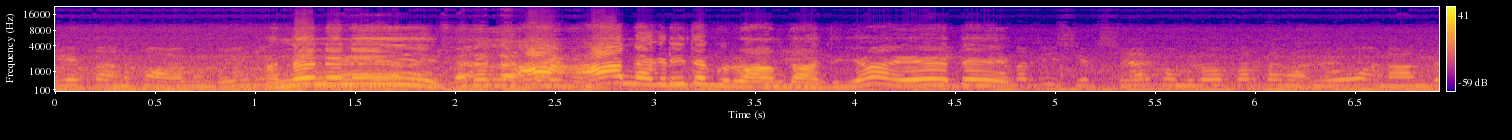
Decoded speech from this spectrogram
ਇਹ ਧੰਨ ਭਾਗ ਹੁੰਦੇ ਨੇ ਨਹੀਂ ਨਹੀਂ ਨਹੀਂ ਪਹਿਲਾਂ ਲੱਗਦਾ ਹੀ ਆ ਆ ਨਗਰੀ ਤੇ ਗੁਰੂ ਰਾਮਦਾਸ ਦੀ ਆ ਇਹ ਤੇ ਮਰਜ਼ੀ ਸ਼ਹਿਰ ਸ਼ਹਿਰ ਘੁੰਮ ਲਓ ਪਰ ਤੁਹਾਨੂੰ ਉਹ ਆਨੰਦ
